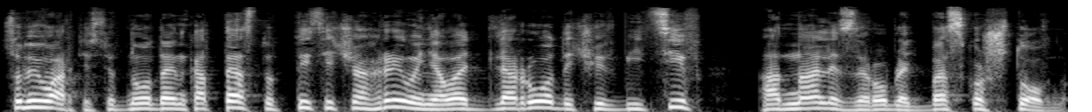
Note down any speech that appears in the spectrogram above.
Собівартість одного ДНК-тесту – тисяча гривень, але для родичів бійців аналізи роблять безкоштовно.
